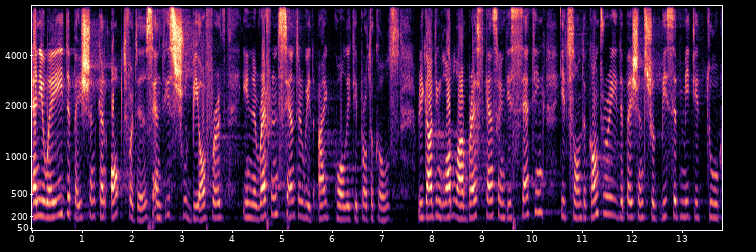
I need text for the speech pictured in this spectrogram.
Anyway, the patient can opt for this, and this should be offered in a reference center with high quality protocols. Regarding lobular breast cancer in this setting, it's on the contrary, the patient should be submitted to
